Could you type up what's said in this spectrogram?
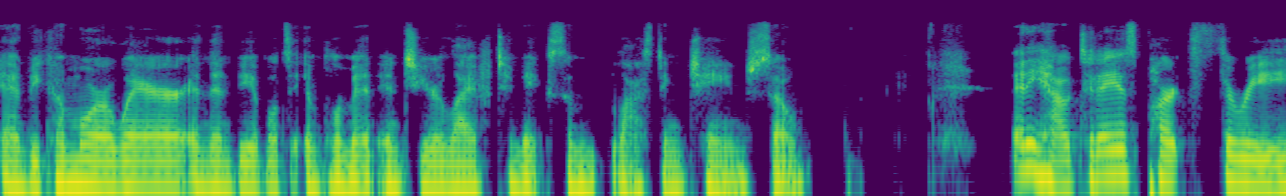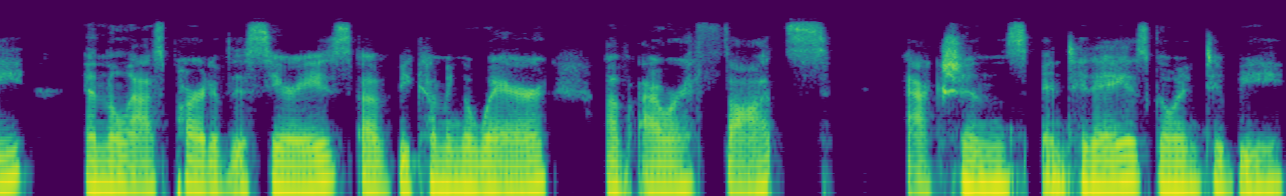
and become more aware and then be able to implement into your life to make some lasting change. So, anyhow, today is part three and the last part of this series of becoming aware of our thoughts, actions, and today is going to be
